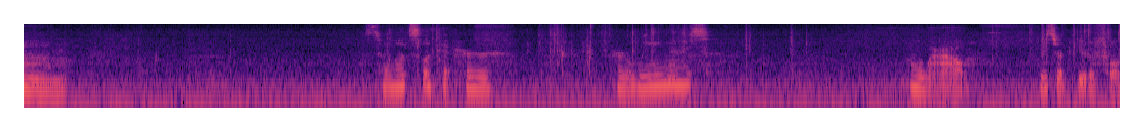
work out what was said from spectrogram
Um, so let's look at her, her wings. Oh, wow. These are beautiful.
